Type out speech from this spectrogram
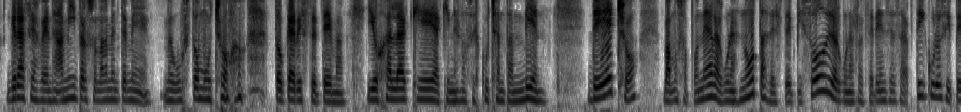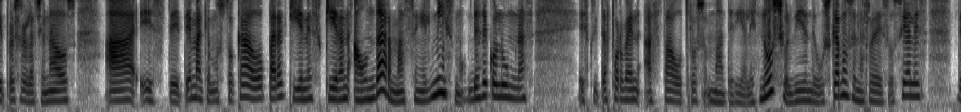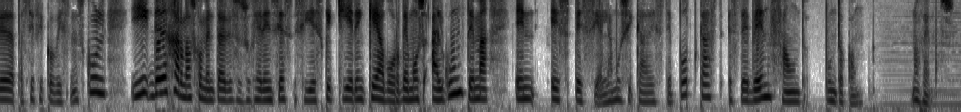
Gracias, Ben. A mí personalmente me, me gustó mucho tocar este tema y ojalá que a quienes nos escuchan también. De hecho, vamos a poner algunas notas de este episodio, algunas referencias a artículos y papers relacionados a este tema que hemos tocado para quienes quieran ahondar más en el mismo, desde columnas escritas por Ben hasta otros materiales. No se olviden de buscarnos en las redes sociales de The Pacifico Business School y de dejarnos comentarios o sugerencias si es que quieren que abordemos algún tema en especial. La música de este podcast es de bensound.com. Nos vemos.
